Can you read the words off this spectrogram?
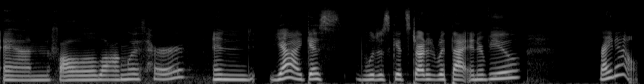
and follow along with her. And yeah, I guess we'll just get started with that interview right now.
